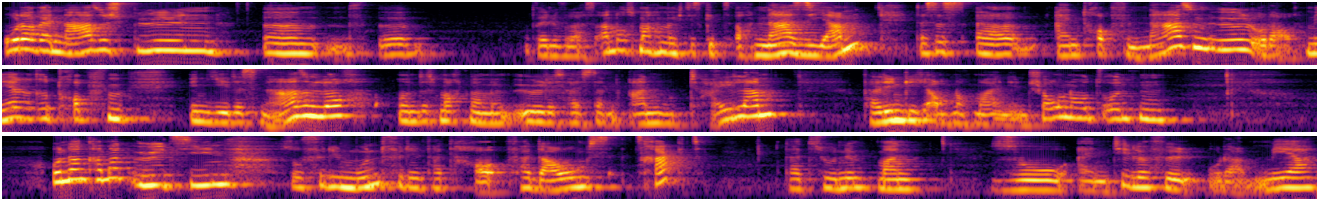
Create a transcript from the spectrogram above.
Oder wenn Nase spülen ähm, äh, wenn du was anderes machen möchtest, gibt es auch Nasiam. Das ist äh, ein Tropfen Nasenöl oder auch mehrere Tropfen in jedes Nasenloch. Und das macht man mit dem Öl, das heißt dann Anutailam. Verlinke ich auch nochmal in den Show Notes unten. Und dann kann man Öl ziehen, so für den Mund, für den Verdauungstrakt. Dazu nimmt man so einen Teelöffel oder mehr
